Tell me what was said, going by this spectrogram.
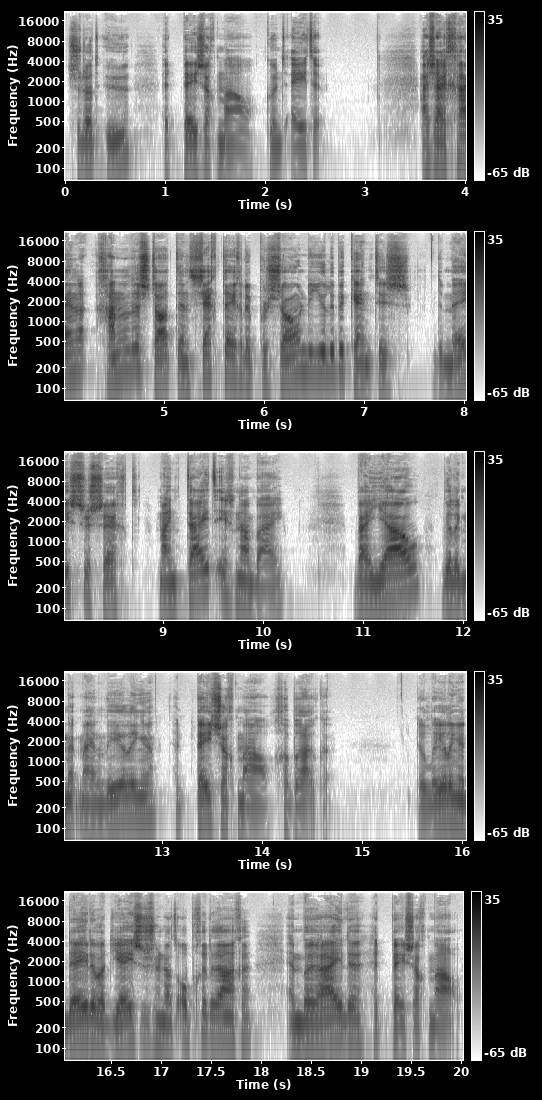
zodat u het Pesachmaal kunt eten? Hij zei: Ga naar de stad en zeg tegen de persoon die jullie bekend is: De meester zegt: Mijn tijd is nabij. Bij jou wil ik met mijn leerlingen het Pesachmaal gebruiken. De leerlingen deden wat Jezus hun had opgedragen en bereidden het Pesachmaal.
